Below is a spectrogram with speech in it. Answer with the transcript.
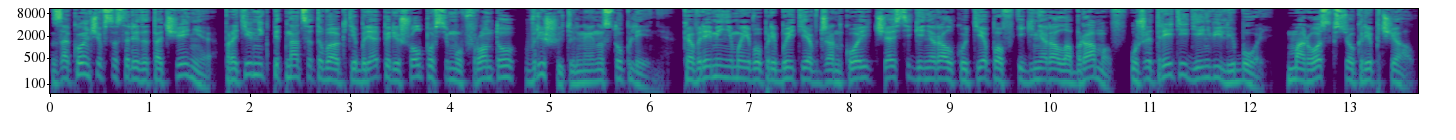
Закончив сосредоточение, противник 15 октября перешел по всему фронту в решительное наступление. Ко времени моего прибытия в Джанкой части генерал Кутепов и генерал Абрамов уже третий день вели бой. Мороз все крепчал.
